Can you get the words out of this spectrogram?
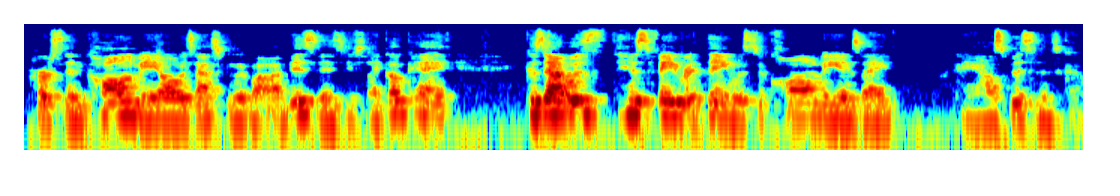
person calling me always asking me about my business he's like okay because that was his favorite thing was to call me and say okay how's business going?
